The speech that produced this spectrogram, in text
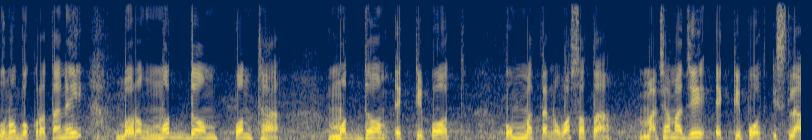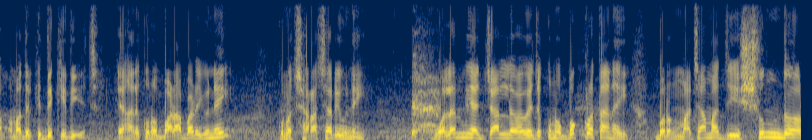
কোনো বক্রতা নেই, বরং মধ্যম পন্থা, মধ্যম একটি পথ, উম্মাতান ওয়াসাতা, মাঝামাঝি একটি পথ ইসলাম আমাদেরকে দেখিয়ে দিয়েছে। এখানে কোনো বাড়াবাড়িও নেই, কোনো ছাড়াছাড়িও নেই। ওয়ালামিয়া জাল্লাভাবে যে কোনো বক্রতা নেই, বরং মাঝামাঝি, সুন্দর,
